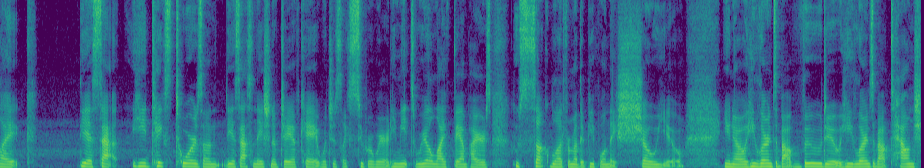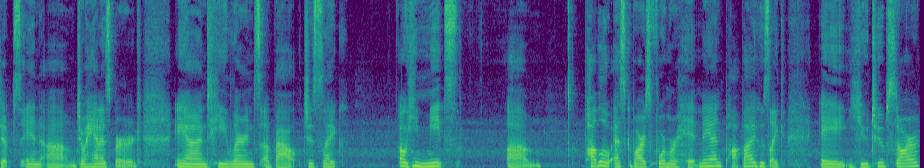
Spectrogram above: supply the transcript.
like the assa- he takes tours on the assassination of JFK, which is like super weird. He meets real life vampires who suck blood from other people and they show you. You know, he learns about voodoo, he learns about townships in um, Johannesburg, and he learns about just like, oh, he meets um, Pablo Escobar's former hitman, Popeye, who's like a YouTube star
